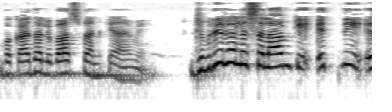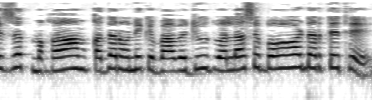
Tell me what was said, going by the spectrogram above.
باقاعدہ لباس پہن کے آئے ہوئے جبریل علیہ السلام کی اتنی عزت، مقام، قدر ہونے کے باوجود وہ اللہ سے بہت ڈرتے تھے۔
